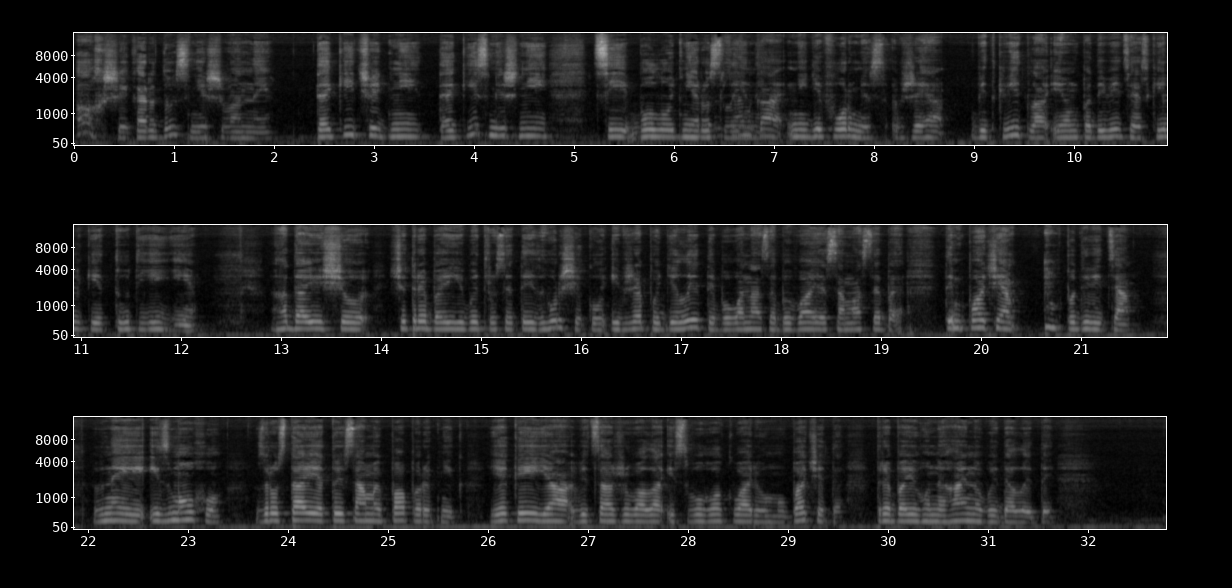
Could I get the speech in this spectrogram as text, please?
Ах, шикардосні ж вони. Такі чудні, такі смішні ці болотні рослини. Нідіформіс вже відквітла, і он подивіться, скільки тут її. Гадаю, що, що треба її витрусити із горщику і вже поділити, бо вона забиває сама себе. Тим паче, подивіться, в неї із моху зростає той самий папоротник, який я відсаджувала із свого акваріуму. Бачите, треба його негайно видалити.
